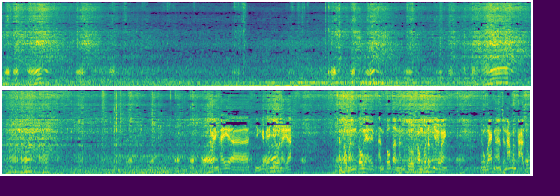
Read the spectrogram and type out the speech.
Các bạn thấy uh, những cái bẻ dừa này đó. Anh Tùng anh cố gắng anh cố tình anh cưa không có đứt nha các bạn. Để một lát nữa anh sẽ nắm anh thả xuống.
